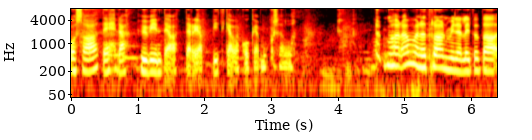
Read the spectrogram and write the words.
osaa tehdä hyvin teatteria pitkällä kokemuksella. Mä oon Amanda Tranmin, eli tota,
